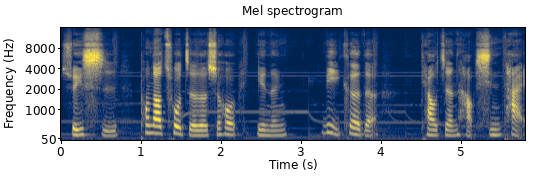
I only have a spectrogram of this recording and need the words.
随时碰到挫折的时候，也能立刻的调整好心态。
